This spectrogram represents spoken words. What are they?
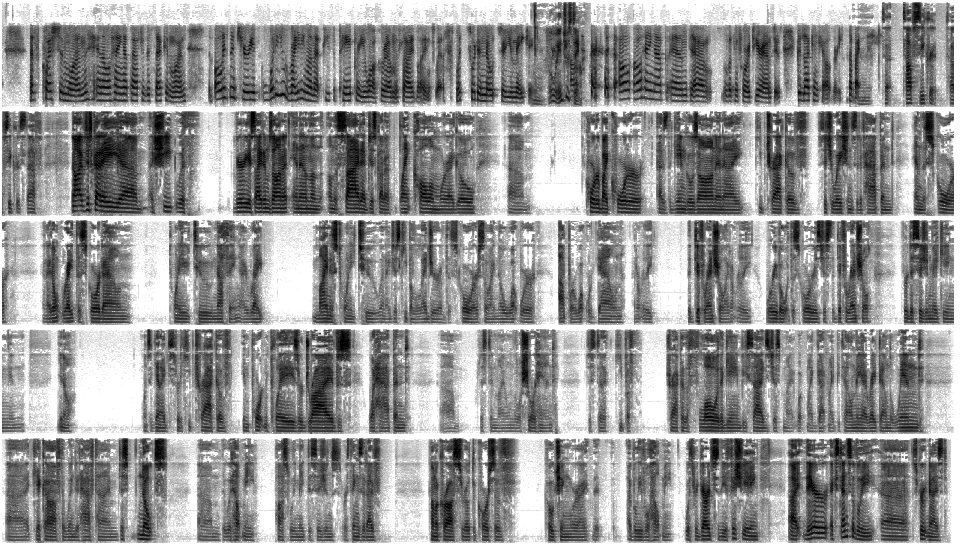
That's question one, and I'll hang up after the second one. I've always been curious. What are you writing on that piece of paper you walk around the sidelines with? What sort of notes are you making? Mm. Oh, interesting. I'll, I'll hang up and um, looking forward to your answers. Good luck in Calgary. Bye bye. Mm. T- top secret, top secret stuff. No, I've just got a um, a sheet with various items on it, and then on on the side, I've just got a blank column where I go um, quarter by quarter as the game goes on, and I keep track of situations that have happened and the score. And I don't write the score down 22 nothing. I write minus 22 and I just keep a ledger of the score so I know what we're up or what we're down. I don't really the differential, I don't really worry about what the score is, just the differential for decision making and you know once again I sort of keep track of important plays or drives, what happened, um, just in my own little shorthand, just to keep a track of the flow of the game. Besides just my what my gut might be telling me, I write down the wind uh, kickoff, the wind at halftime, just notes um, that would help me possibly make decisions or things that I've come across throughout the course of coaching where I that I believe will help me. With regards to the officiating, uh, they're extensively uh, scrutinized,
